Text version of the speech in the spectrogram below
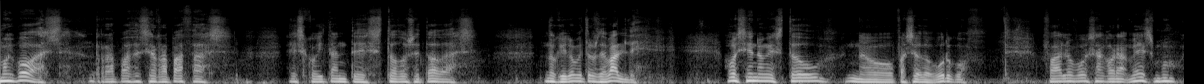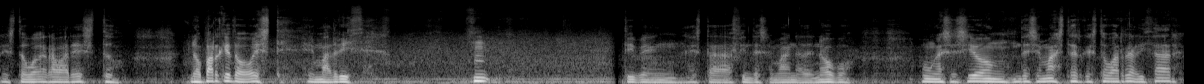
Moi boas, rapaces e rapazas, escoitantes todos e todas do quilómetros de Balde. Hoxe non estou no Paseo do Burgo. Falo vos agora mesmo, estou a gravar isto no Parque do Oeste, en Madrid. Hm. Tiven esta fin de semana de novo unha sesión dese máster que estou a realizar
